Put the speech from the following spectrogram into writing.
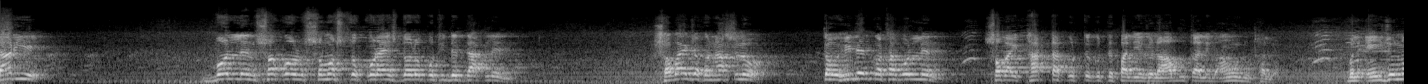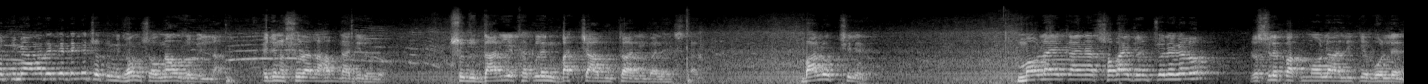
দাঁড়িয়ে বললেন, সকল সমস্ত কোরাইশ দলপতিদের ডাকলেন। সবাই যখন আসলো, তৌহিদের কথা বললেন, সবাই ঠাট্টা করতে করতে পালিয়ে গেল। আবু তালিব আঙুল উঠালো। বলে, এই জন্য তুমি আমাদেরকে ডেকেছো তুমি ধ্বংস হও নাউজবিল্লাহ। এই জন্য সুরা লাহাব নাজিল হলো। শুধু দাঁড়িয়ে থাকলেন বাচ্চা আবু তালিব আলহিসাম বালক ছিলেন। মৌলায় কায়নার সবাই যখন চলে গেল, রসুলে পাক মৌলা আলীকে বললেন,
